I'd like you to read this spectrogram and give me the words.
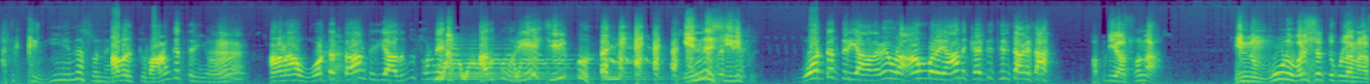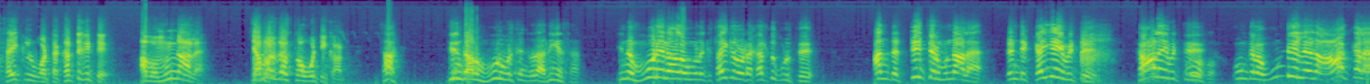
அதுக்கு நீ என்ன சொன்ன? அவருக்கு வாங்க தெரியும். ஆனா ஓட்டத்தான் தெரியாதுன்னு சொன்னேன். அதுக்கு ஒரே சிரிப்பு. என்ன சிரிப்பு? ஓட்ட தெரியாதவன் ஒரு ஆம்பளையான்னு கேட்டு சிரிச்சாங்க சார். அப்படியா சொன்னா? இன்னும் மூணு வருஷத்துக்குள்ள நான் சைக்கிள் ஓட்ட கத்துக்கிட்டு அவ முன்னால ஜபர்தஸ்தா ஓட்டி காட்டுறேன். சார் இருந்தாலும் மூணு வருஷங்கிறது அதிகம் சார். இன்னும் மூணு நாள் உங்களுக்கு சைக்கிள் ஓட்ட கத்து கொடுத்து அந்த டீச்சர் முன்னால ரெண்டு கையை விட்டு காலை விட்டு. உங்களை உண்டு இல்லைன்னு ஆக்கல.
